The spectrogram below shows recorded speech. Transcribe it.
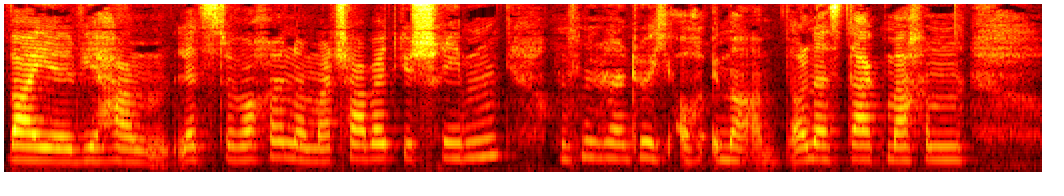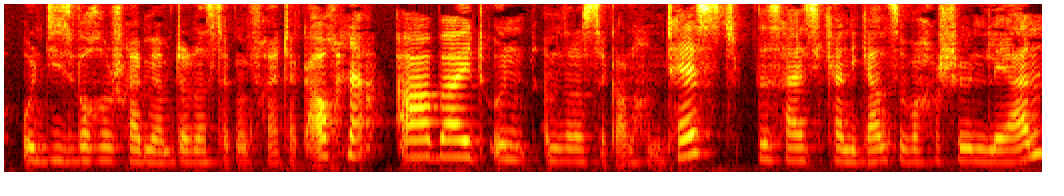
weil wir haben letzte Woche eine Mathearbeit geschrieben und das müssen wir natürlich auch immer am Donnerstag machen. Und diese Woche schreiben wir am Donnerstag und Freitag auch eine Arbeit und am Donnerstag auch noch einen Test. Das heißt, ich kann die ganze Woche schön lernen.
